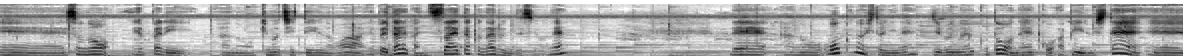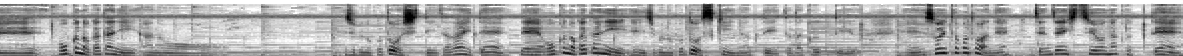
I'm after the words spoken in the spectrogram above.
えー、そのやっぱりあの気持ちっていうのはやっぱり誰かに伝えたくなるんですよね。であの多くの人にね自分のことをねこうアピールして、えー、多くの方にあの自分のことを知っていただいてで多くの方に、えー、自分のことを好きになっていただくっていう、えー、そういったことはね全然必要なくって、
